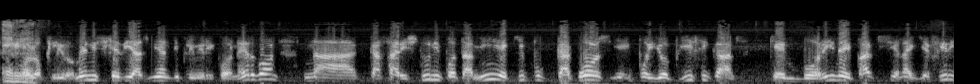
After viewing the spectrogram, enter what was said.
Έργα. ολοκληρωμένοι σχεδιασμοί αντιπλημμυρικών έργων, να καθαριστούν οι ποταμοί εκεί που κακώς υπογειοποιήθηκαν και μπορεί να υπάρξει ένα γεφύρι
